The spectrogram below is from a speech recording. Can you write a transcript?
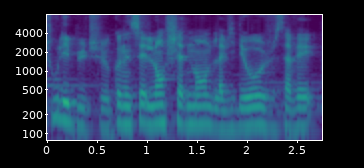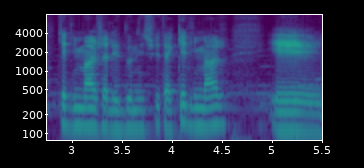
tous les buts, je connaissais l'enchaînement de la vidéo, je savais quelle image allait donner suite à quelle image. Et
